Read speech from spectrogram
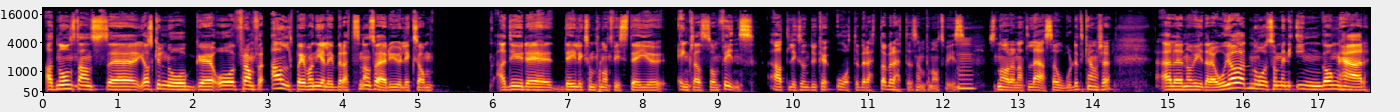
att någonstans, eh, jag skulle nog, eh, och framför allt på evangelieberättelserna så är det ju liksom, ja, det är ju det, det är liksom på något vis, det är ju enklast som finns. Att liksom du kan återberätta berättelsen på något vis. Mm. Snarare än att läsa ordet kanske. Eller något vidare. Och jag nog som en ingång här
